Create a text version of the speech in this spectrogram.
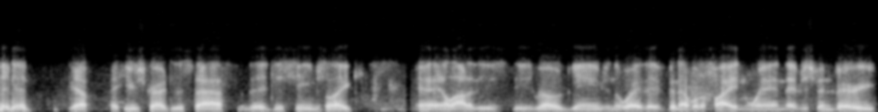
They did. Yep, a huge credit to the staff. It just seems like in a lot of these these road games and the way they've been able to fight and win, they've just been very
